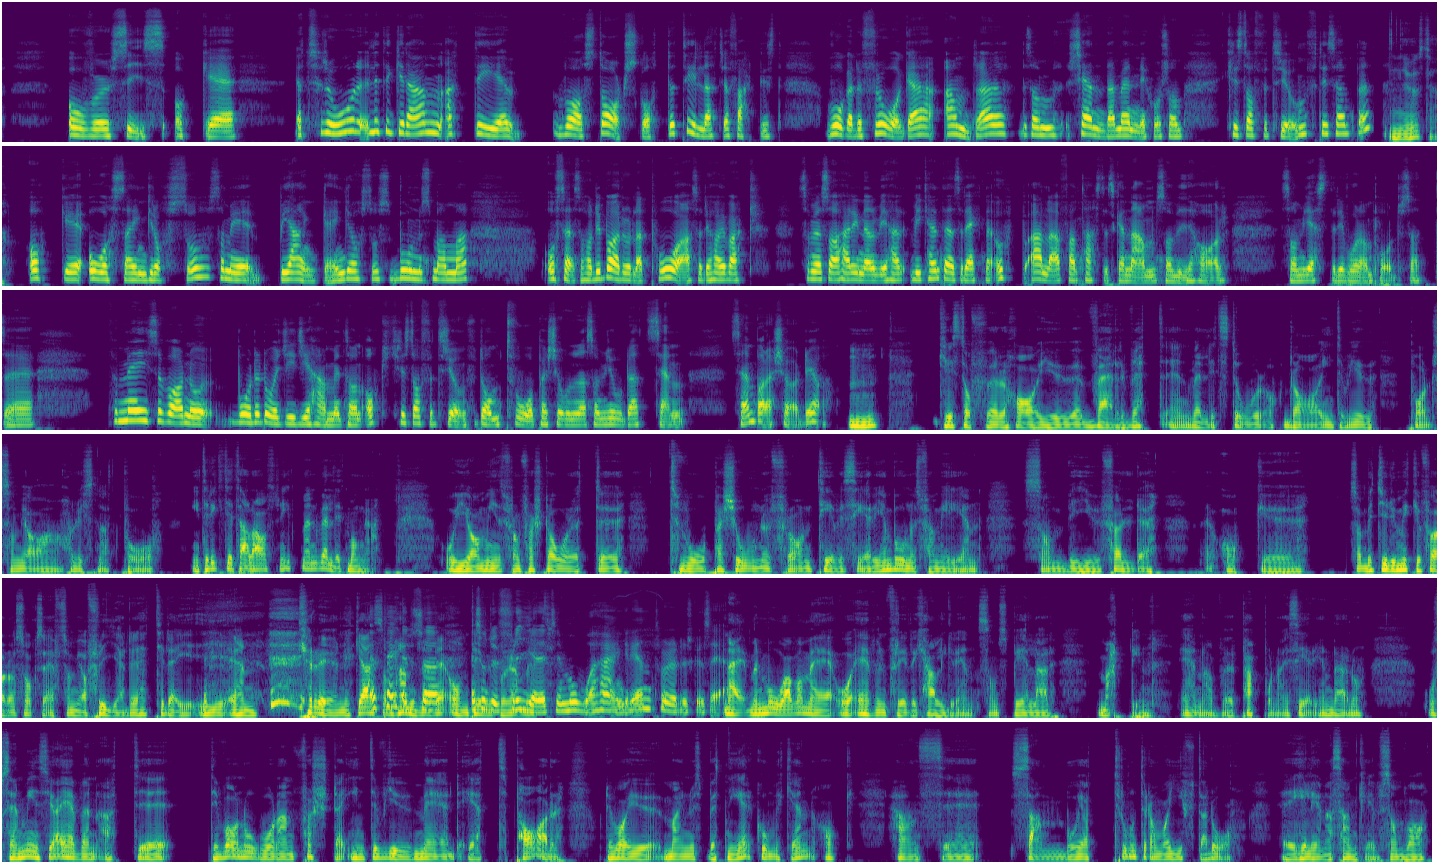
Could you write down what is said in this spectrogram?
overseas och eh, jag tror lite grann att det var startskottet till att jag faktiskt vågade fråga andra liksom, kända människor som Kristoffer Triumf till exempel. Just det. Och eh, Åsa Ingrosso som är Bianca Ingrossos bonusmamma. Och sen så har det bara rullat på, alltså det har ju varit, som jag sa här innan, vi, har, vi kan inte ens räkna upp alla fantastiska namn som vi har som gäster i våran podd. Så att eh, för mig så var nog både då Gigi Hamilton och Kristoffer Triumf de två personerna som gjorde att sen, sen bara körde jag. Mm. Kristoffer har ju Värvet, en väldigt stor och bra intervjupodd som jag har lyssnat på. Inte riktigt alla avsnitt men väldigt många. Och jag minns från första året eh, två personer från tv-serien Bonusfamiljen som vi ju följde och eh, som betyder mycket för oss också eftersom jag friade till dig i en krönika som handlade om tv-programmet. Jag du friade till Moa Herngren tror jag du skulle säga. Nej, men Moa var med och även Fredrik Hallgren som spelar Martin, en av papporna i serien där då. Och sen minns jag även att eh, det var nog våran första intervju med ett par. Det var ju Magnus Bettner, komikern, och hans eh, sambo. Jag tror inte de var gifta då. Eh, Helena Sandklev som var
